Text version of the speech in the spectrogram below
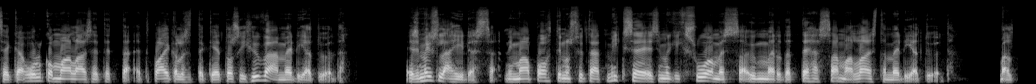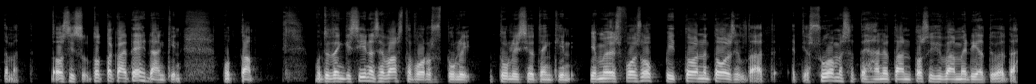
sekä ulkomaalaiset että, että paikalliset tekee tosi hyvää mediatyötä. Esimerkiksi lähi niin mä oon pohtinut sitä, että miksei esimerkiksi Suomessa ymmärretä tehdä samanlaista mediatyötä välttämättä. No, siis totta kai tehdäänkin, mutta – mutta jotenkin siinä se vastavuoroisuus tuli, tulisi jotenkin, ja myös voisi oppia toinen toisilta, että, että jos Suomessa tehdään jotain tosi hyvää mediatyötä,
